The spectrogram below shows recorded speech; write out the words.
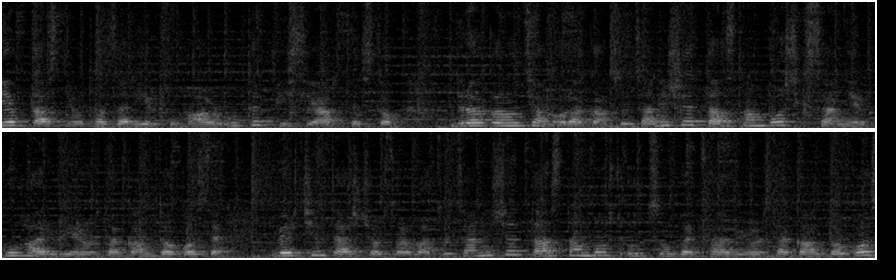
եւ 17208-ը PCR թեստով։ Դրականության օրական ցուցանիշը 10.22%-ական տոկոս է, վերջին 14 օրվա ցուցանիշը 10.86%-ական տոկոս,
